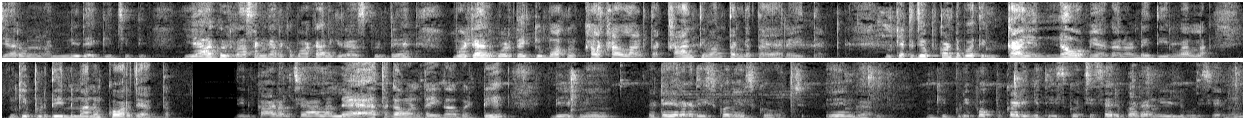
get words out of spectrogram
జ్వరం అన్నీ తగ్గించిద్ది ఈ ఆకులు రసం కనుక ముఖానికి రాసుకుంటే మొటాలు కూడా తగ్గి మొహం కళకళలాడతా కాంతివంతంగా తయారైద్దంట. ఇంకెట్టు చెప్పుకుంటూ పోతే ఇంకా ఎన్నో ఉపయోగాలు ఉన్నాయి దీనివల్ల. ఇంక ఇప్పుడు దీన్ని మనం కూర చేద్దాం. దీని కాడలు చాలా లేతగా ఉంటాయి కాబట్టి దీన్ని ఇట్ట ఎరగ తీసుకొని వేసుకోవచ్చు. ఏం కాదు. ఇంక ఇప్పుడు ఈ పప్పు కడిగి తీసుకొచ్చి సరిపడా నీళ్ళు పోసాను.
